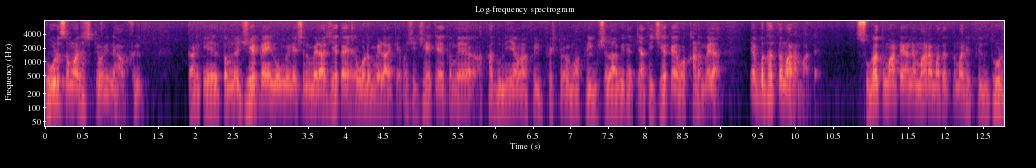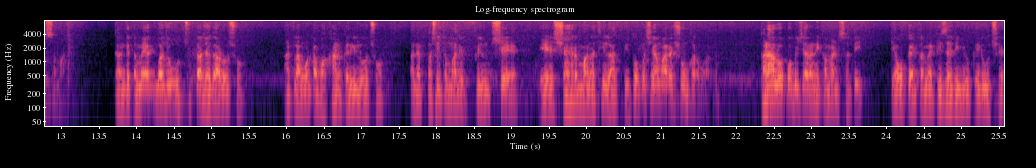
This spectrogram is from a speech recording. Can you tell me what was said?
ધૂળ સમાજ જ કહેવાય ને આ ફિલ્મ કારણ કે તમને જે કાંઈ નોમિનેશન મળ્યા, જે કાંઈ એવોર્ડ મળ્યા કે પછી જે કાંઈ તમે આખા દુનિયામાં ફિલ્મ ફેસ્ટિવલમાં ફિલ્મ ચલાવીને ત્યાંથી જે કાંઈ વખાણ મળ્યા, એ બધા તમારા માટે. સુરત માટે અને મારા માટે તમારી ફિલ્મ ધૂળ સમાન કારણ કે તમે એક બાજુ ઉત્સુકતા જગાડો છો, આટલા મોટા વખાણ કરી લો છો અને પછી તમારી ફિલ્મ છે એ શહેરમાં નથી લાગતી, તો પછી અમારે શું કરવાનું? ઘણા લોકો બિચારાની કમેન્ટ્સ હતી કે, ઓકે, તમે ટીઝર રિવ્યૂ કર્યું છે,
